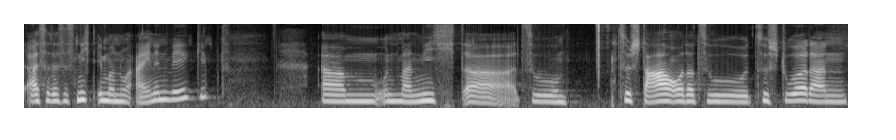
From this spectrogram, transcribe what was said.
also dass es nicht immer nur einen Weg gibt ähm, und man nicht äh, zu, zu starr oder zu, zu stur dann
